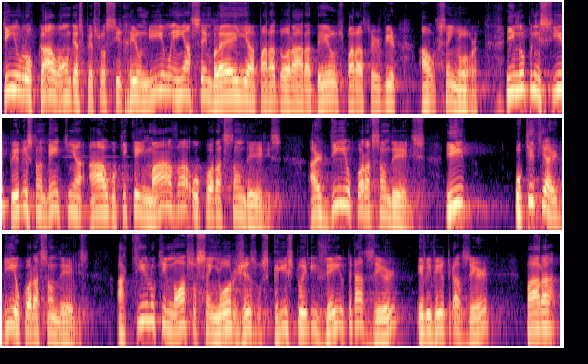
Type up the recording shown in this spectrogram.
Tinha o local onde as pessoas se reuniam em assembleia para adorar a Deus, para servir ao Senhor. E no princípio, eles também tinham algo que queimava o coração deles ardia o coração deles. E o que, que ardia o coração deles? Aquilo que nosso Senhor Jesus Cristo ele veio trazer, ele veio trazer para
